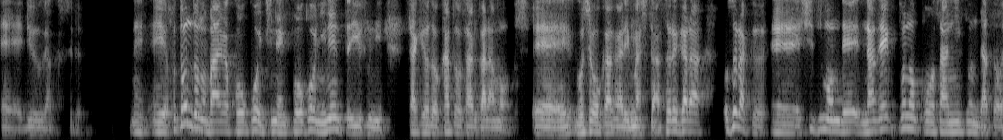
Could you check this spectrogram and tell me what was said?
えー、留学する。ねえー、ほとんどの場合は高校1年、高校2年というふうに、先ほど加藤さんからも、えー、ご紹介がありました。それから、おそらく、えー、質問で、なぜこの高3に行くんだと、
